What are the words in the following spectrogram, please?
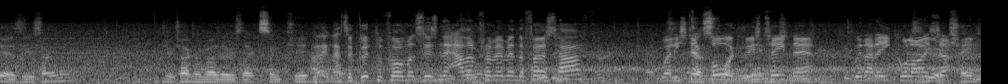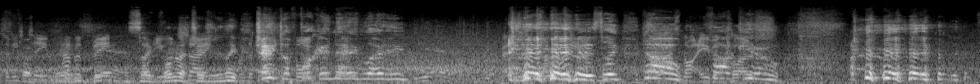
Yeah, is he talking about? You were talking about there was like some kid. I think that's a good performance, isn't it, Alan, from him in the first half? Well, he stepped That's forward for his he team there with that equaliser, You gotta change but his his team fucking haven't name. been. It's like, I'm not changing the name. the Change the form. fucking name, lady! Yeah. it's like, no! Not even fuck close. you!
